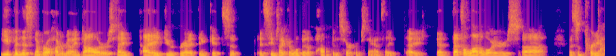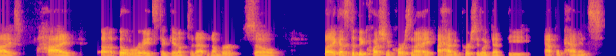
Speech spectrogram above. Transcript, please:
even this number of hundred million dollars, I I do agree. I think it's a it seems like a little bit of pump in circumstance. I, I that that's a lot of lawyers. Uh, with some pretty high high uh, billable rates to get up to that number. So, but I guess the big question, of course, and I I haven't personally looked at the Apple patents.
